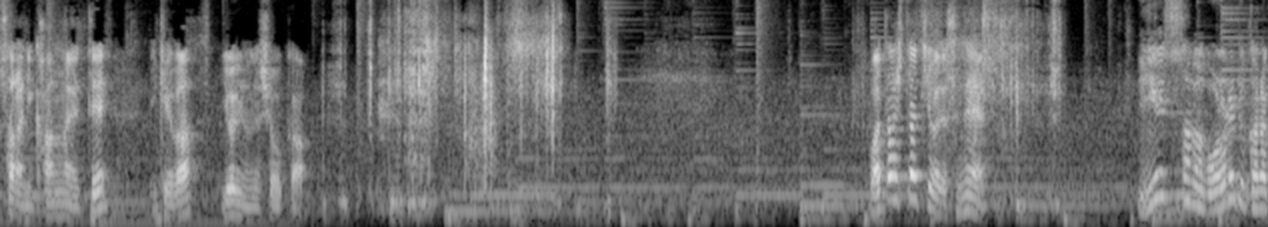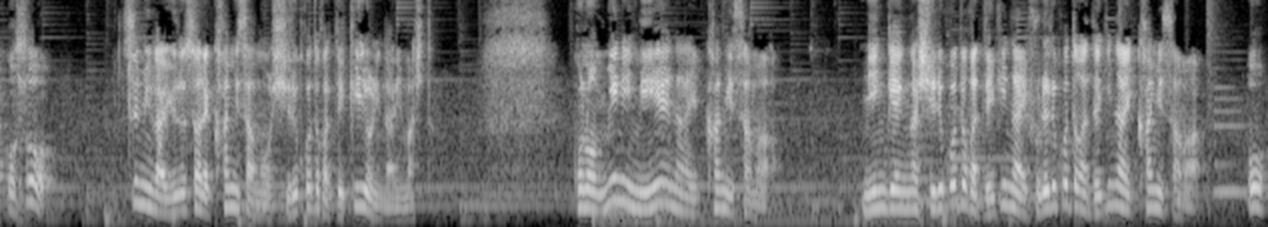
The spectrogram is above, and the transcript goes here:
うさらに考えていけばよいのでしょうか。私たちはですねイエス様がおられるからこそ罪が許され神様を知ることができるようになりました。この目に見えない神様人間が知ることができない触れることができない神様を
